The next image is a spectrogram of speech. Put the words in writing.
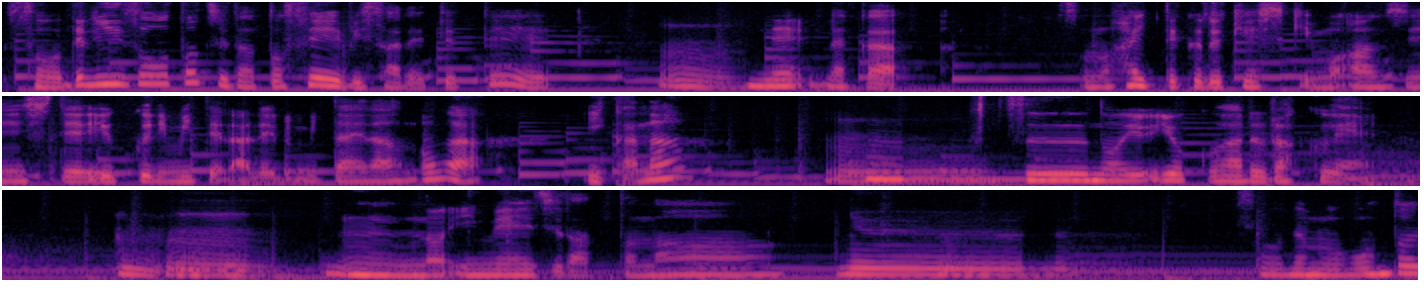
そう。でリゾート地だと整備されててうん。ねなんかその入ってくる景色も安心してゆっくり見てられるみたいなのがいいかな。うん。普通のよよくある楽園、うんううんん。うん、のイメージだったな。ねえそうでも本当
